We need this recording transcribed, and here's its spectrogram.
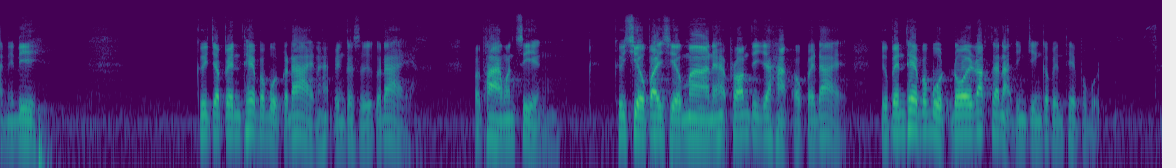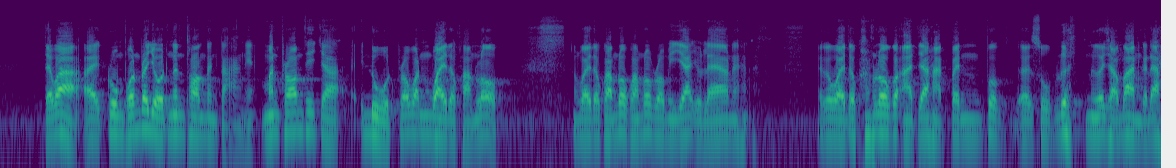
ทย์นี่ดี คือจะเป็นเทพประบุตรก็ได้นะฮะเป็นกระสือก็ได้เพราะทางมันเสี่ยง คือเฉียวไปเฉียวมานะฮะพร้อมที่จะหักออกไปได้ คือเป็นเทพประบุตรโดยลักษณะจริง ๆ ก็เป็นเทพประบุตร แต่ว่าไอ้กลุ่มผลประโยชน์เงินทองต่างๆเนี่ยมันพร้อมที่จะดูดเพราะวันไวต่อความโลภไวต่อความโลภความโลภเรามีแยะอยู่แล้วนะฮะแล้วก็ไวต่อความโลภก็อาจจะหักเป็นพวกสูบเลือดเนื้อชาวบ้านก็ได้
